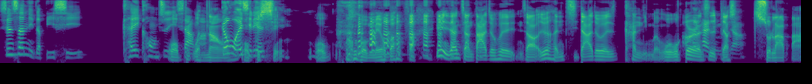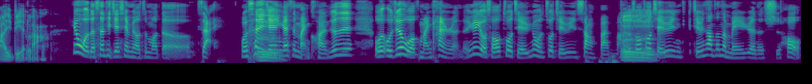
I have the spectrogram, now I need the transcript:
先生，你的鼻息可以控制一下吗？跟我一起练习。”我 我没有办法，因为你这样讲，大家就会你知道，因为很挤，大家就会看你们。我我个人是比较属拉巴一点啦，因为我的身体界限没有这么的窄，我身体界限应该是蛮宽。嗯、就是我我觉得我蛮看人的，因为有时候坐捷运，因为我坐捷运上班嘛，有时候坐捷运，捷运上真的没人的时候，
